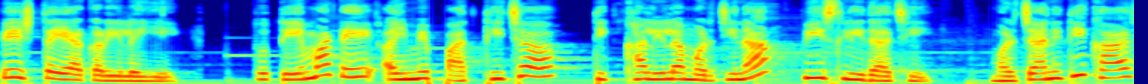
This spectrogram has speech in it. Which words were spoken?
પેસ્ટ તૈયાર કરી લઈએ. તો તે માટે અહીં મેં પાંચથી છ તીખા લીલા મરચીના પીસ લીધા છે. મરચાંની તીખાશ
